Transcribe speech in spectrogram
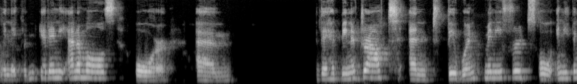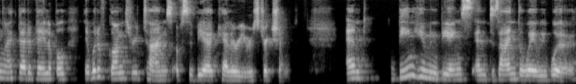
when they couldn't get any animals or um, there had been a drought and there weren't many fruits or anything like that available, they would have gone through times of severe calorie restriction. And being human beings and designed the way we were,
